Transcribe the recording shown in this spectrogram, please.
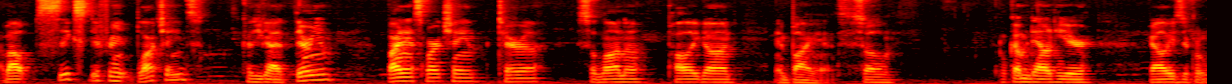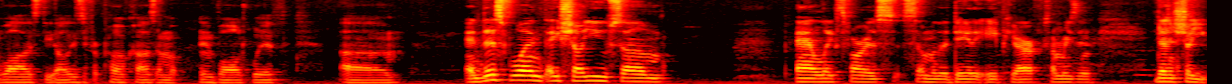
about six different blockchains because you got Ethereum, Binance Smart Chain, Terra, Solana, Polygon, and Binance. So I'm coming down here, got all these different wallets, all these different protocols I'm involved with. Um, and this one, they show you some analytics as far as some of the daily APR. For some reason, it doesn't show you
